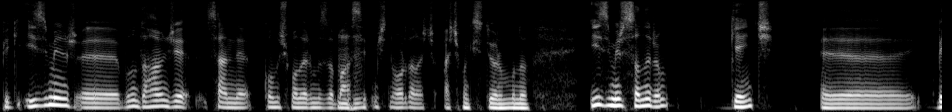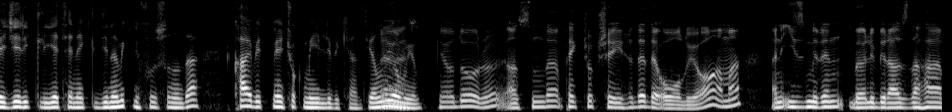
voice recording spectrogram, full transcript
Peki İzmir e, bunu daha önce senle konuşmalarımızda bahsetmiştin. Oradan aç- açmak istiyorum bunu. İzmir sanırım genç, e, becerikli, yetenekli, dinamik nüfusunu da kaybetmeye çok meyilli bir kent. Yanılıyor Evet. muyum? Yo, doğru. Aslında pek çok şehirde de o oluyor ama hani İzmir'in böyle biraz daha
